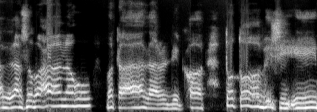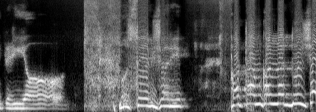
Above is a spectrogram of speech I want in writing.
আল্লাহ সুবহানাহু ওয়া তাআলার নিকট তত বেশি প্রিয়। মুসলিম শরীফ, প্রথম খন্ড দুইশো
